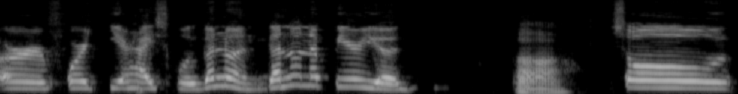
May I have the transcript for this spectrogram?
or fourth year high school. Ganun. Ganun na period. Uh-uh. So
